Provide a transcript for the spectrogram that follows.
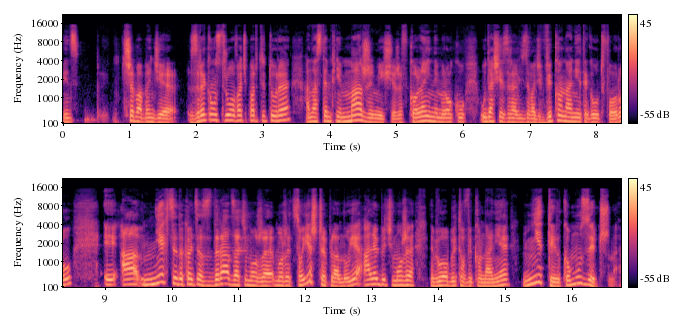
Więc trzeba będzie zrekonstruować partyturę, a następnie marzy mi się, że w kolejnym roku uda się zrealizować wykonanie tego utworu. Y, a nie chcę do końca zdradzać może, może co jeszcze ale być może byłoby to wykonanie nie tylko muzyczne.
